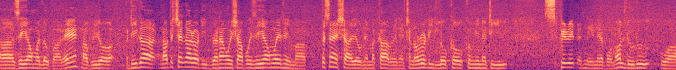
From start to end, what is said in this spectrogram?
အာဈေးရောက်မလုပ်ပါတယ်နောက်ပြီးတော့အဓိကနောက်တစ်ချက်ကတော့ဒီဘဏ္ဍာငွေရှာဖွေဈေးရောက်မွေးတွေမှာပတ်စံရှာရုံနဲ့မကဘဲနဲ့ကျွန်တော်တို့ဒီ local community spirit အနေနဲ့ပေါ့နော်လူထုဟိုဟာ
